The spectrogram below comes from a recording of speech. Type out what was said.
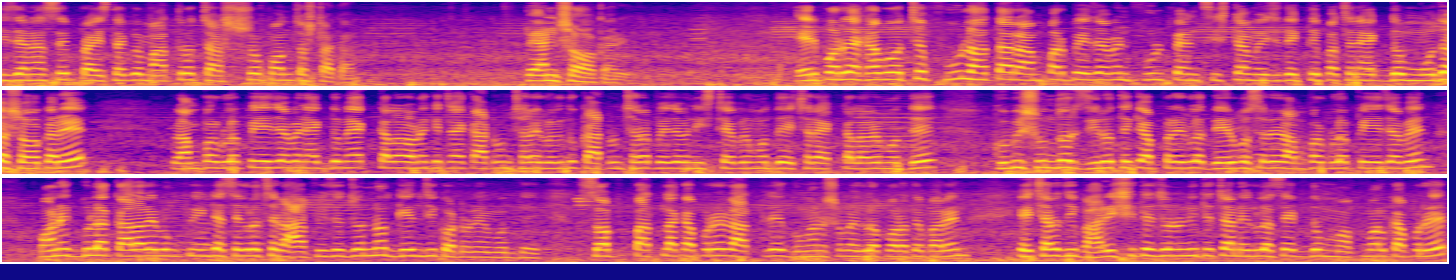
ডিজাইন আছে প্রাইস থাকবে মাত্র চারশো পঞ্চাশ টাকা প্যান্ট সহকারে। এরপর দেখাবো হচ্ছে ফুল হাতা, রাম্পার পেয়ে যাবেন ফুল প্যান্ট সিস্টেম এই যে দেখতে পাচ্ছেন, একদম মোজা সহকারে। রাম্পারগুলো পেয়ে যাবেন একদম এক কালার, অনেকে চায় কার্টুন ছাড়া, এগুলো কিন্তু কার্টুন ছাড়া পেয়ে যাবেন স্টাইপের মধ্যে, এছাড়া এক কালারের মধ্যে। খুবই সুন্দর জিরো থেকে আপনারা এগুলো দেড় বছরের রাম্পারগুলো পেয়ে যাবেন। অনেকগুলো কালার এবং প্রিন্ট আছে, এগুলো হচ্ছে রাফিজের জন্য, গেঞ্জি কটনের মধ্যে। সফট পাতলা কাপড়ে রাত্রে ঘুমানোর সময় এগুলো পরাতে পারেন। এছাড়া যদি ভারী শীতের জন্য নিতে চান, এগুলো আছে একদম মকমল কাপড়ের।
